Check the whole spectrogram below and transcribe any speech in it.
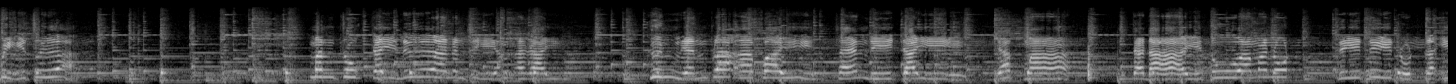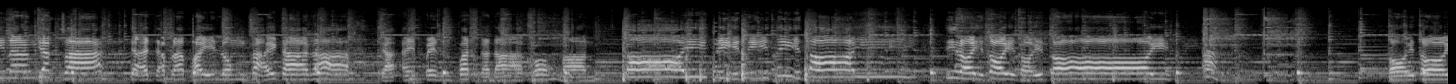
ผีเสื้อ มันจุกใจเลือนั้นเสียงอะไร ขึ้นเหรียญพระอภัย แสนดีใจ ยักมา จะได้ตัวมนุษย์ดีที่สุดละอีนางยักษ์สาจะจับพระภัยลงสายตารา จะให้เป็นพัฒดาของมานต้อยตีตีตีต้อยตีต่อยตอยต่อยต่อยต่อยต่อย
